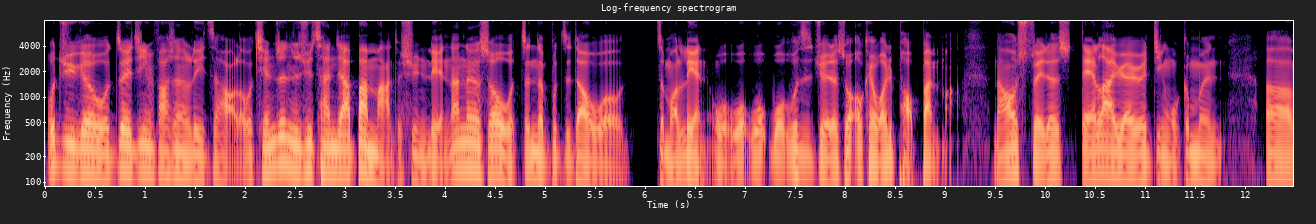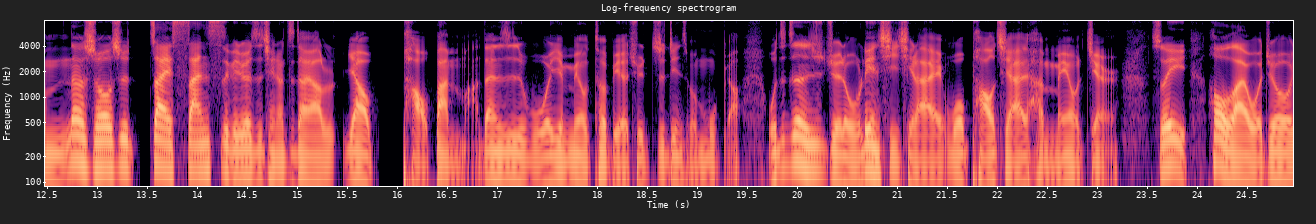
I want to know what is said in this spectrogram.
我举一个我最近发生的例子好了，我前阵子去参加半马的训练，那那个时候我真的不知道我。怎么练？我我我我我只觉得说，OK，我要去跑半马。然后随着 deadline 越来越近，我根本，呃，那时候是在三四个月之前就知道要要跑半马，但是我也没有特别去制定什么目标。我是真的是觉得我练习起来，我跑起来很没有劲儿，所以后来我就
